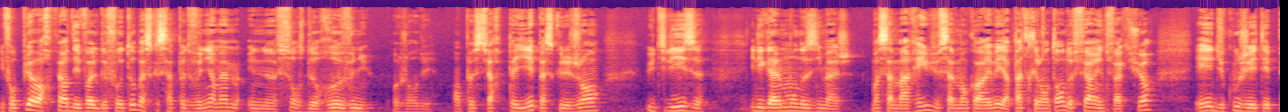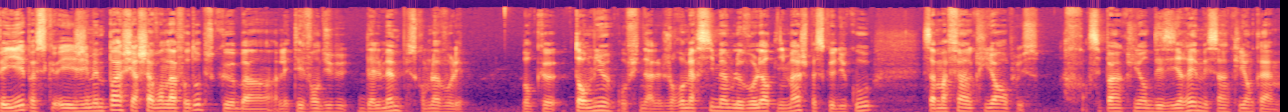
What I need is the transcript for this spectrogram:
Il faut plus avoir peur des vols de photos parce que ça peut devenir même une source de revenus aujourd'hui. On peut se faire payer parce que les gens utilisent illégalement nos images. Moi, ça m'arrive, ça m'est encore arrivé il n'y a pas très longtemps de faire une facture et du coup j'ai été payé parce que et j'ai même pas cherché à vendre la photo puisque ben elle était vendue d'elle-même puisqu'on me l'a volée. Donc euh, tant mieux au final. Je remercie même le voleur de l'image parce que du coup ça m'a fait un client en plus. c'est pas un client désiré mais c'est un client quand même.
